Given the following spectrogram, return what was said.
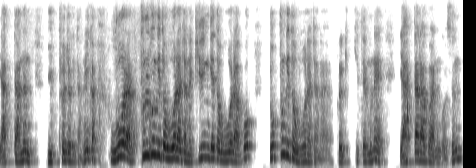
얕다는 유표적인 단어. 그러니까 우월한, 굵은 게 더 우월하잖아요. 긴 게 더 우월하고 높은 게 더 우월하잖아요. 그렇기 때문에 얕다라고 하는 것은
